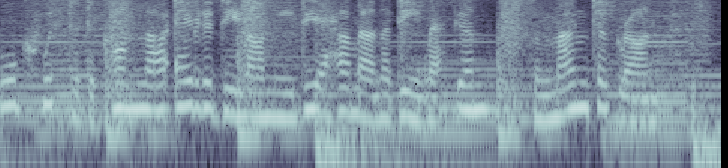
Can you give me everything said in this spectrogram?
Orquestada con la era de la media hermana de Meghan, Samantha Grant.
